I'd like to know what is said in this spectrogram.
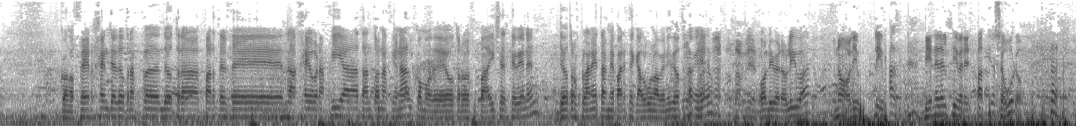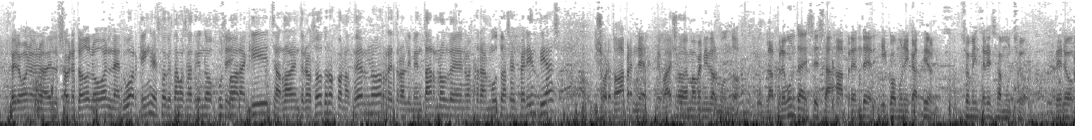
conocer gente de otras de otras partes de la geografía, tanto nacional como de otros países que vienen, de otros planetas me parece que alguno ha venido también. También. Oliver Oliva. No, Oliva viene del ciberespacio seguro. Pero bueno, sobre todo luego el networking, esto que estamos haciendo justo Sí. ahora aquí, charlar entre nosotros, conocernos, retroalimentarnos de nuestras mutuas experiencias y sobre todo aprender, que para eso hemos venido al mundo. La pregunta es esa, aprender y comunicación. Eso me interesa mucho. Pero,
